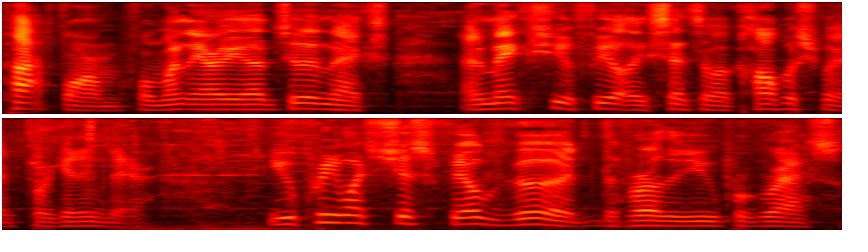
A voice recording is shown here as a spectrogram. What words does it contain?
platform from one area to the next and makes you feel a sense of accomplishment for getting there. You pretty much just feel good the further you progress.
